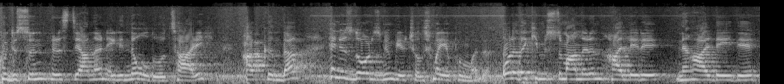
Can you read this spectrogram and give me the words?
Kudüs'ün Hristiyanların elinde olduğu tarih hakkında henüz doğru düzgün bir çalışma yapılmadı. Oradaki Müslümanların halleri ne haldeydi?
